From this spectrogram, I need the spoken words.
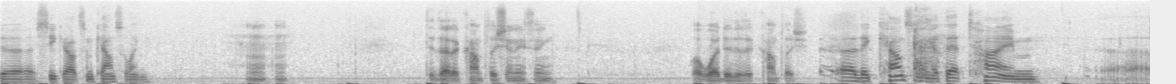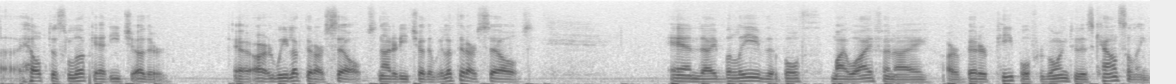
uh, seek out some counseling. Mm -hmm. Did that accomplish anything? Well, what did it accomplish? Uh, the counseling at that time uh, helped us look at each other. Uh, or we looked at ourselves, not at each other. We looked at ourselves. And I believe that both my wife and I are better people for going to this counseling.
